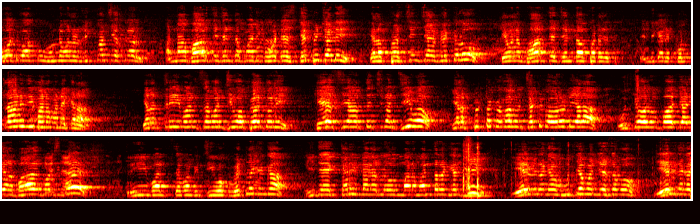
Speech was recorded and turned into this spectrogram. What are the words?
ఓటు హక్కు ఉన్న వాళ్ళని రిక్వెస్ట్ చేస్తున్నారు. అన్న భారతీయ జనతా పార్టీకి ఓటేసి గెలిపించండి. ఇలా ప్రశ్నించే వ్యక్తులు కేవలం భారతీయ జనతా పార్టీ ఎందుకంటే కొట్లాడిది మనం అన్న ఇక్కడ. ఇలా త్రీ వన్ సెవెన్ జీవో పేరుతోని కేసీఆర్ తెచ్చిన జీవో ఇలా పుట్టుకోగలు చెట్టుకోవాలండి ఇలా ఉద్యోగులు ఉపాధ్యాయులు ఇలా బాధపడుతుంటే త్రీ వన్ సెవెన్ జీవోకు వ్యతిరేకంగా ఇదే కరీంనగర్లో మనం అందరం కలిసి ఏ విధంగా ఉద్యమం చేసామో ఏ విధంగా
